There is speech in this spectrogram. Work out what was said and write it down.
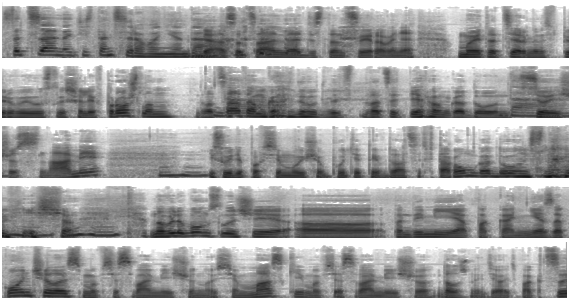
Социальное дистанцирование, да. да, социальное дистанцирование. Мы этот термин впервые услышали в прошлом, 2020 Да. году, в 2021 году он Да. все еще с нами. И, судя по всему, еще будет и в 2022 году он с нами еще. Но в любом случае, э, пандемия пока не закончилась. Мы все с вами еще носим маски, мы все с вами еще должны делать вакцины,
